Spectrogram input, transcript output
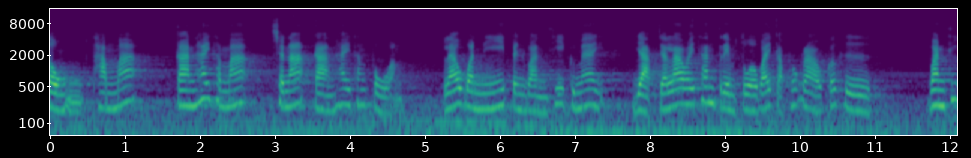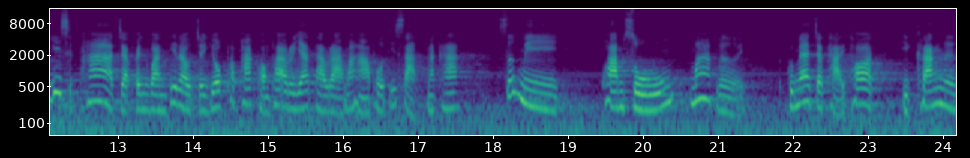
ส่งธรรมะ การให้ธรรมะชนะการให้ทั้งปวง แล้ววันนี้เป็นวันที่คุณแม่อยากจะเล่าให้ท่านเตรียมตัวไว้กับพวกเราก็คือ วันที่ 25 จะเป็นวันที่เราจะยกพระพักของพระอริยธารามหาโพธิสัตว์นะคะ ซึ่งมีความสูงมากเลย คุณแม่จะถ่ายทอดอีกครั้งหนึ่ง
